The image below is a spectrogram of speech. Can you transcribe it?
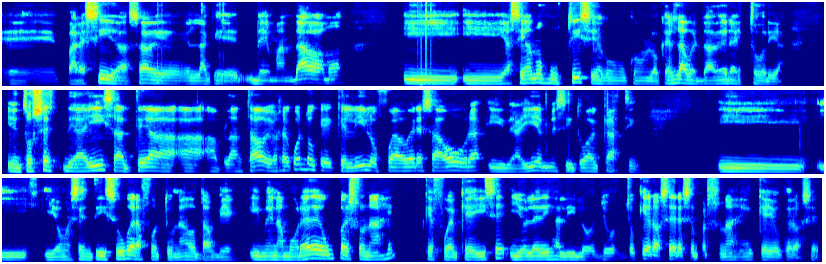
eh, parecida, ¿sabes? En la que demandábamos y, y hacíamos justicia con, con, lo que es la verdadera historia. Y entonces de ahí salté a, a, a Plantado. Yo recuerdo que, que, Lilo fue a ver esa obra y de ahí él me citó al casting. Y, y, y yo me sentí súper afortunado también. Y me enamoré de un personaje que fue el que hice, y yo le dije a Lilo, yo, yo quiero hacer ese personaje que yo quiero hacer.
